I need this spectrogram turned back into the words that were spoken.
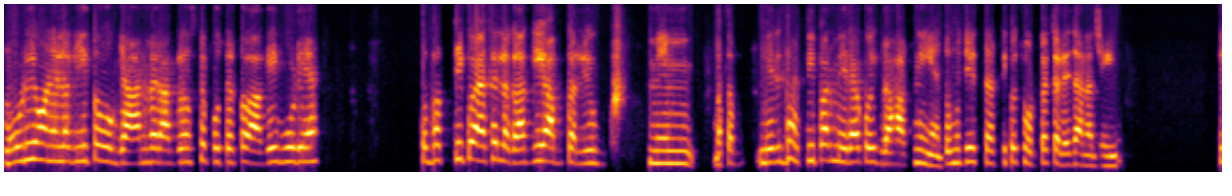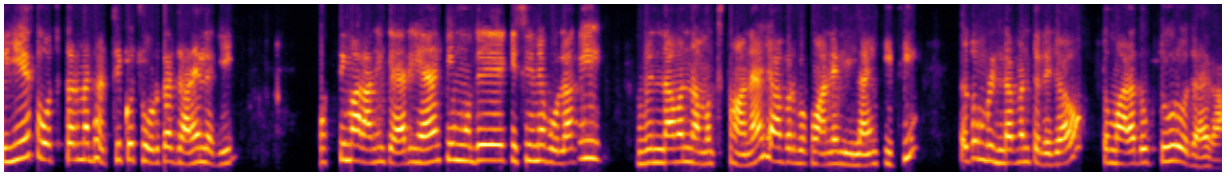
बूढ़ी होने लगी तो ज्ञान वैराग्य, उसके पुत्र तो आगे ही बूढ़े हैं। तो भक्ति को ऐसे लगा कि अब कलयुग में मतलब मेरी धरती पर मेरा कोई ग्राहक नहीं है तो मुझे इस धरती को छोड़कर चले जाना चाहिए। तो ये सोचकर मैं धरती को छोड़कर जाने लगी। भक्ति महारानी कह रही हैं कि मुझे किसी ने बोला कि वृंदावन नामक स्थान है, जहाँ पर भगवान ने लीलाएँ की थी। तो तुम वृंदावन चले जाओ, तुम्हारा दुख दूर हो जाएगा।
